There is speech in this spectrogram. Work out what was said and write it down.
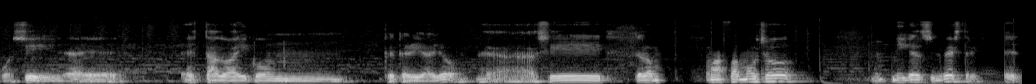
pues sí, eh, he estado ahí con, ¿qué te yo? Eh, así, de los más famosos, Miguel Silvestre. Eh,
